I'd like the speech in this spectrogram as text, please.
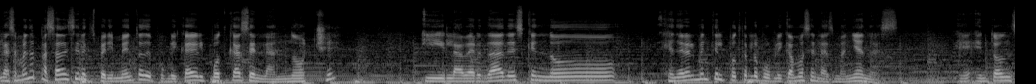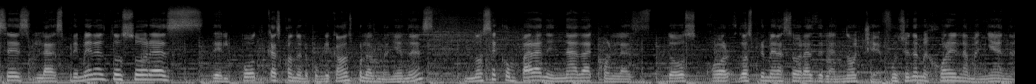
la semana pasada hice el experimento de publicar el podcast en la noche y la verdad es que no... Generalmente el podcast lo publicamos en las mañanas. Eh, entonces las primeras dos horas del podcast cuando lo publicamos por las mañanas no se comparan en nada con las dos, dos primeras horas de la noche. Funciona mejor en la mañana.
